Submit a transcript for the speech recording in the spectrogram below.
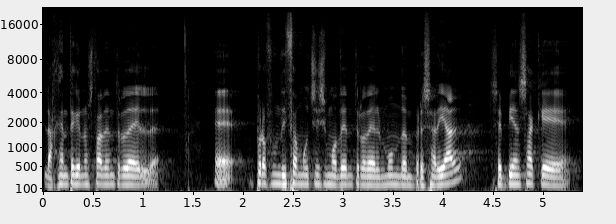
la gente que no está dentro del... Eh, profundiza muchísimo dentro del mundo empresarial, se piensa que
